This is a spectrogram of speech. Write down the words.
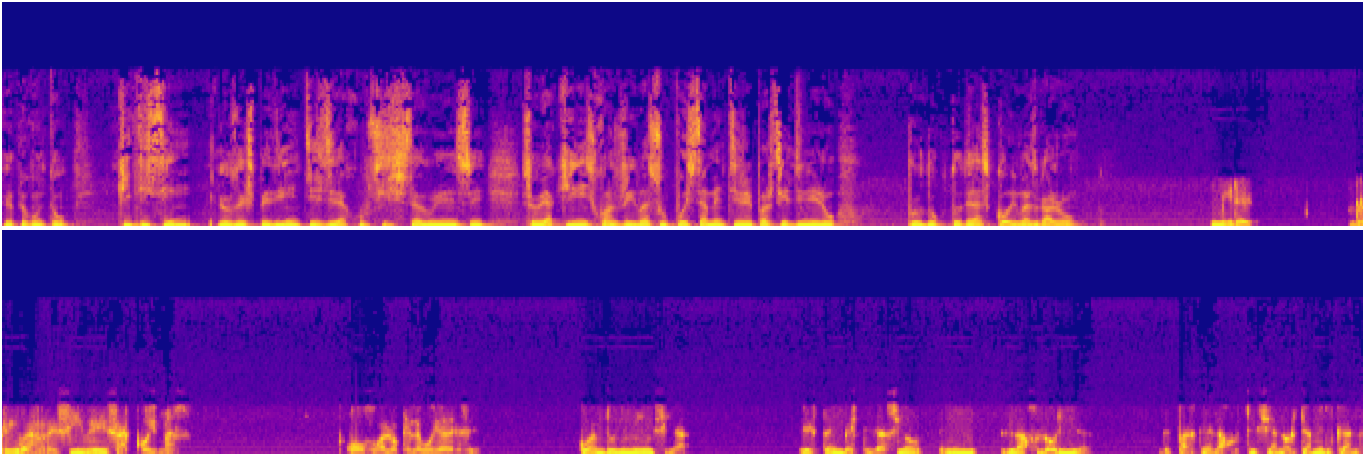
Yo le pregunto, ¿qué dicen los expedientes de la justicia estadounidense sobre a quienes Juan Rivas supuestamente repartía el dinero producto de las coimas, Galo? Mire, Rivas recibe esas coimas. Ojo a lo que le voy a decir. Cuando inicia esta investigación en la Florida de parte de la justicia norteamericana,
